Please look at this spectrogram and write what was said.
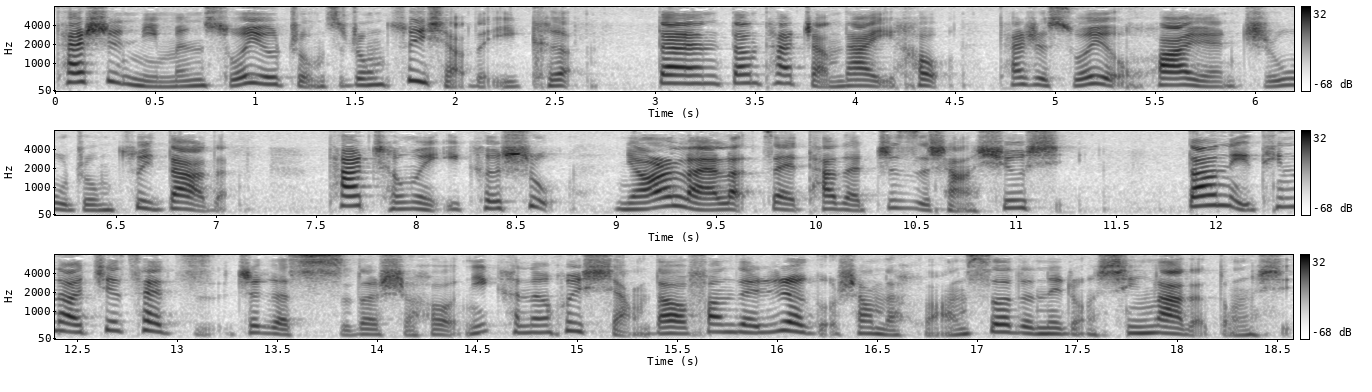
它是你们所有种子中最小的一颗，但当它长大以后，它是所有花园植物中最大的。它成为一棵树。”鸟儿来了，在它的枝子上休息。当你听到“芥菜籽”这个词的时候，你可能会想到放在热狗上的黄色的那种辛辣的东西，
